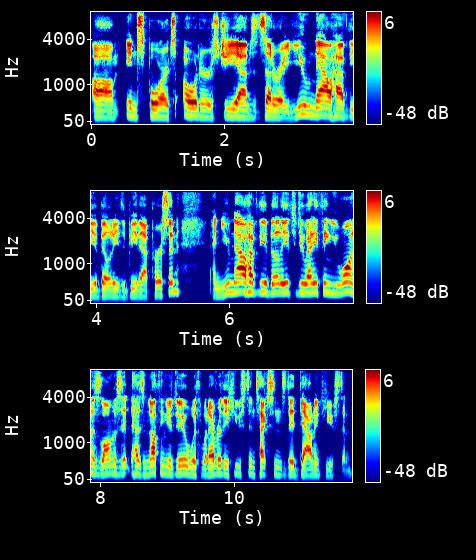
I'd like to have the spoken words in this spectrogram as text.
um, in sports, owners, GMs, etc. You now have the ability to be that person, and you now have the ability to do anything you want as long as it has nothing to do with whatever the Houston Texans did down in Houston.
